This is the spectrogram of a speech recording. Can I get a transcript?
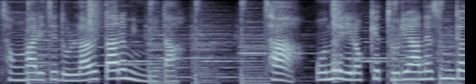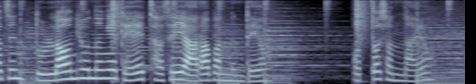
정말이지 놀라울 따름입니다. 자, 오늘 이렇게 두리안에 숨겨진 놀라운 효능에 대해 자세히 알아봤는데요. 어떠셨나요?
